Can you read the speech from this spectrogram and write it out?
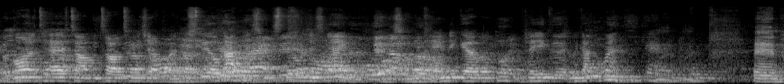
But going into halftime, we talked to each other like, we still got this. We still in this game. So we came together, we played good, we got the win. And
